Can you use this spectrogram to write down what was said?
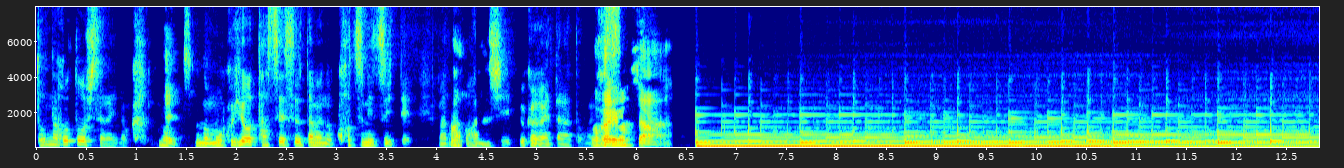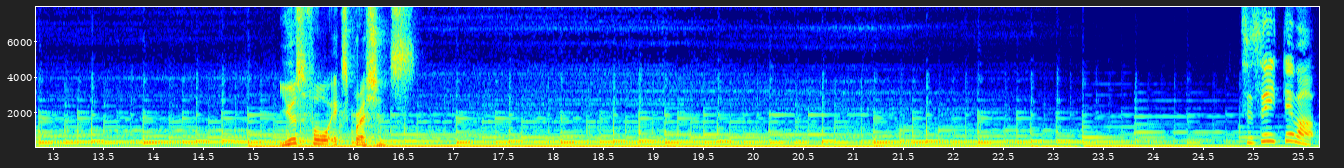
どんなことをしたらいいのか、はい。その目標を達成するためのコツについて、またお話伺えたらと思います。わかりました。Useful expressions 続いては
